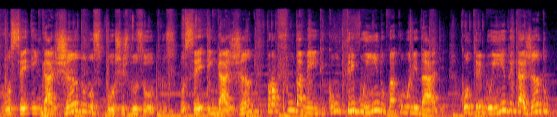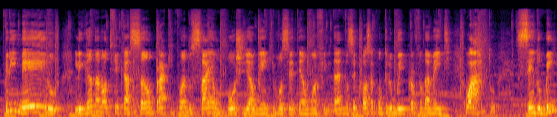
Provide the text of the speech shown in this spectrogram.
você engajando nos posts dos outros, você engajando profundamente, contribuindo com a comunidade, contribuindo, engajando primeiro, ligando a notificação para que quando saia um post de alguém que você tem alguma afinidade, você possa contribuir profundamente. Quarto, sendo bem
